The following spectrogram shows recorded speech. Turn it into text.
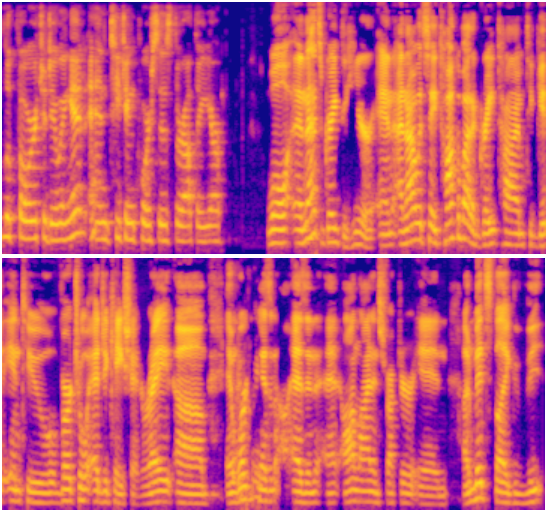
look forward to doing it and teaching courses throughout the year. Well, and that's great to hear. And and I would say talk about a great time to get into virtual education, right? Um, and working as an as an, an, online instructor in amidst like the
